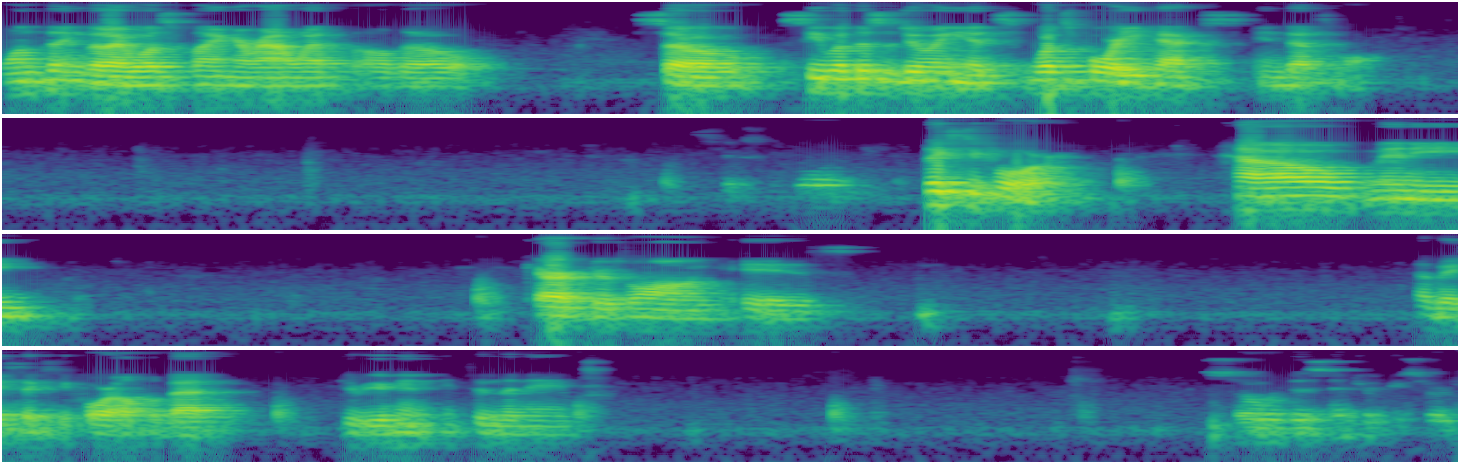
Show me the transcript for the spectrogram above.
one thing that I was playing around with, although so see what this is doing, it's what's 40 hex in decimal? 64. How many characters long is a base 64 alphabet? Give you a hint, it's in the name. So would this entropy search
